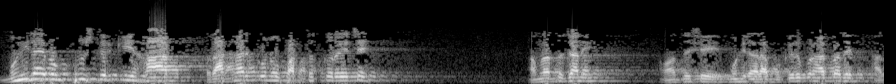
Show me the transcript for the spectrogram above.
মহিলা এবং পুরুষদের কি হাত রাখার কোনো পার্থক্য রয়েছে? আমরা তো জানি, আমাদের দেশে মহিলারা বুকের উপর হাত বাঁধেন আর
